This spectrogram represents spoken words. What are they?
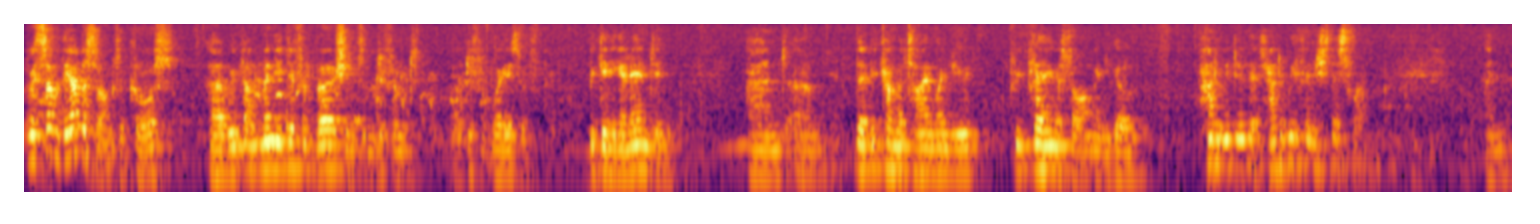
with some of the other songs, of course, uh, we've done many different versions and different, uh, different ways of beginning and ending. And um, there become a time when you be playing a song and you go, how do we do this? How do we finish this one? And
